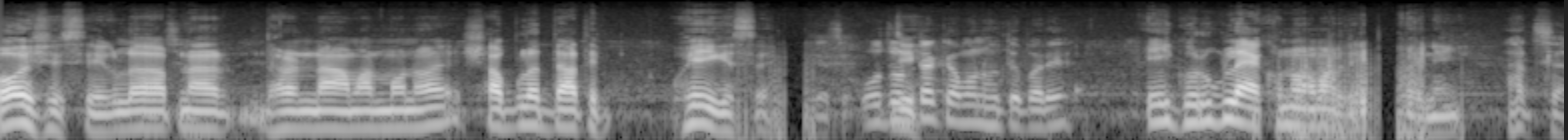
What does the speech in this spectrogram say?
বয়স হয়েছে এগুলা আপনার ধরেন না আমার মনে হয় সবগুলো দাঁতে হয়ে গেছে। ওজনটা কেমন হতে পারে? এই গরুগুলো এখনও আমার রেডি হয়নি। আচ্ছা।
